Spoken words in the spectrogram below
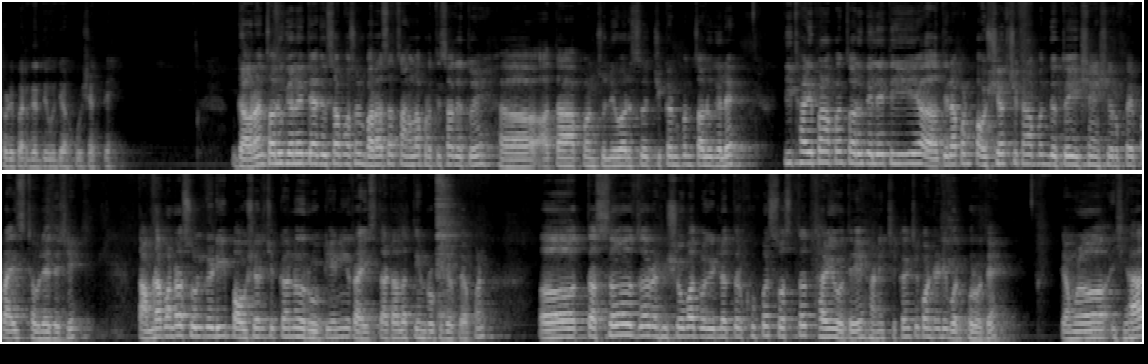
थोडीफार गर्दी उद्या होऊ शकते. गावरान चालू केलं आहे त्या दिवसापासून बराचसा चांगला प्रतिसाद येतो आहे आता आपण चुलीवरचं चिकन पण चालू केलं आहे ती थाळी पण आपण चालू केली आहे. ती तिला पण पावशेर चिकन आपण देतो आहे एकशे ऐंशी रुपये प्राईस ठेवली आहे त्याची. तांबडा पांढरा सोलकढी पावशेर चिकन रोटी आणि राईस ताटाला तीन रोटी देतोय आपण. तसं जर हिशोबात बघितलं तर खूपच स्वस्त थाळी होते आणि चिकनची क्वांटिटी भरपूर होते. त्यामुळं ह्या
